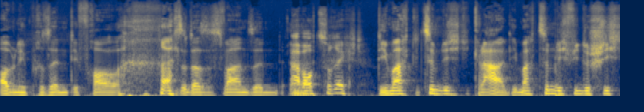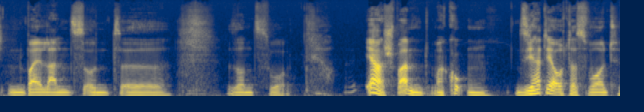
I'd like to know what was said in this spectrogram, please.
omnipräsent, die Frau. Also, das ist Wahnsinn. Aber Äh, auch zu Recht. Die macht ziemlich, klar, die macht ziemlich viele Schichten bei Lanz und äh, sonst wo. Ja, spannend. Mal gucken. Sie hat ja auch das Wort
